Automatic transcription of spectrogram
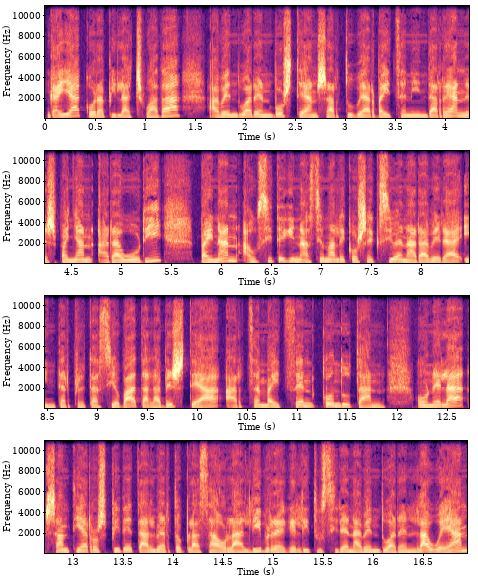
Gaia korapilatxua da, abenduaren bostean sartu behar baitzen indarrean Espainian arau hori, baina auzitegi nazionaleko sekzioen arabera inter interpretazio bat ala bestea hartzen baitzen kondutan. Honela, Santi Arrospide eta Alberto Plazaola libre gelditu ziren abenduaren lauean,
